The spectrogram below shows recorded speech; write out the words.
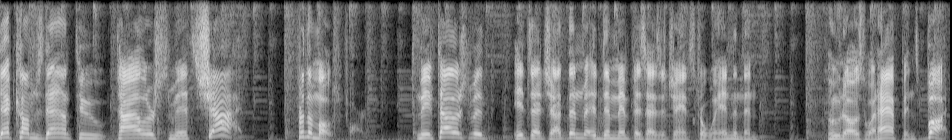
That comes down to Tyler Smith's shot, for the most part. I mean, if Tyler Smith hits that shot, then, then Memphis has a chance to win, and then who knows what happens. But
